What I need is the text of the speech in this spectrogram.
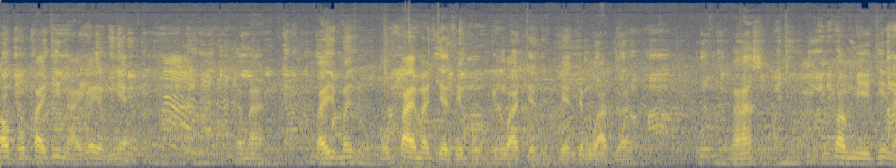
็ผมไปที่ไหนก็อย่างเงี้ยค่ะใช่ไหมไปไม่ผมไปมา76จังหวัด77จังหวัดเลยนะแล้วก็มีที่ไหน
